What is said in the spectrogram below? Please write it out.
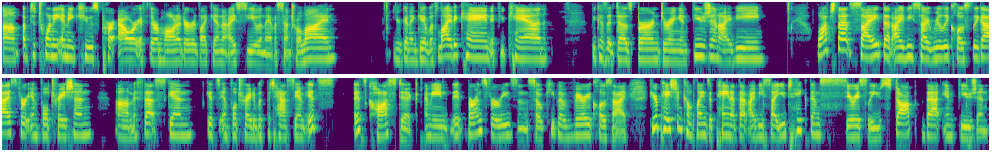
um, up to 20 MEQs per hour if they're monitored, like in an ICU and they have a central line. You're going to give with lidocaine if you can, because it does burn during infusion, IV. Watch that site, that IV site, really closely, guys, for infiltration. Um, if that skin gets infiltrated with potassium, it's it's caustic. I mean, it burns for a reason, so keep a very close eye. If your patient complains of pain at that IV site, you take them seriously. You stop that infusion.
